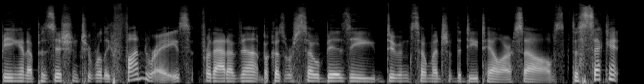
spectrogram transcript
being in a position to really fundraise for that event because we're so busy doing so much of the detail ourselves. The second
